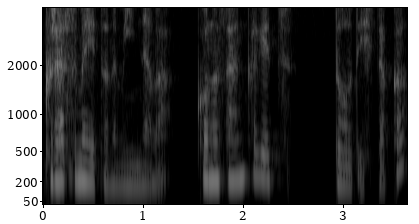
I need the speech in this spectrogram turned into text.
クラスメイトのみんなはこの3ヶ月どうでしたか？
